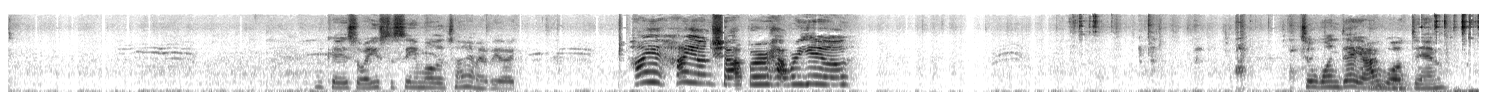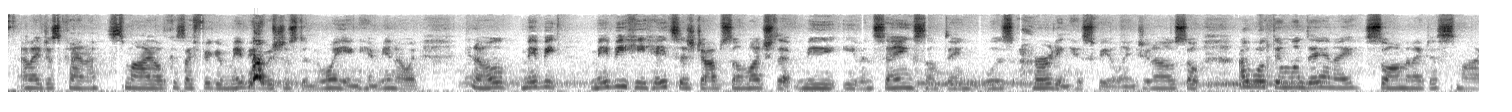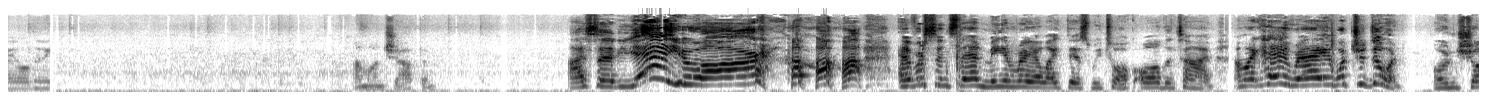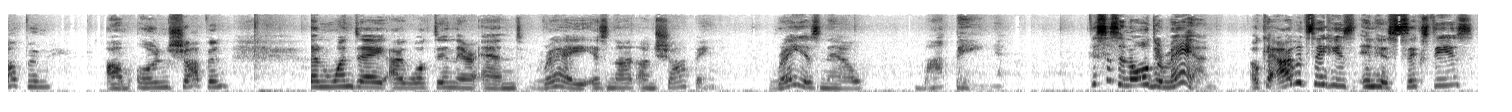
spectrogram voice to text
okay, so I used to see him all the time. I'd be like, hi, hi unshopper, how are you? So one day I mm. walked in and I just kind of smiled because I figured maybe I was just annoying him, you know, and you know, maybe maybe he hates his job so much that me even saying something was hurting his feelings, you know. So I walked in one day and I saw him and I just smiled and he, I'm on shopping. I said, "Yeah, you are." Ever since then, me and Ray are like this. We talk all the time. I'm like, "Hey, Ray, what you doing?" On shopping. Um, I'm on shopping. And one day I walked in there and Ray is not on shopping. Ray is now mopping. This is an older man. Okay, I would say he's in his 60s,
